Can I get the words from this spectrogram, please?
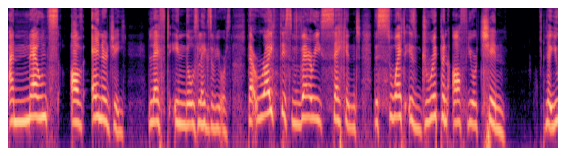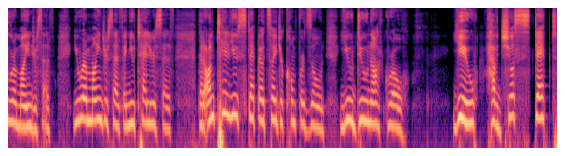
an ounce of energy left in those legs of yours. That right this very second, the sweat is dripping off your chin. Now, you remind yourself, you remind yourself, and you tell yourself that until you step outside your comfort zone, you do not grow. You have just stepped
